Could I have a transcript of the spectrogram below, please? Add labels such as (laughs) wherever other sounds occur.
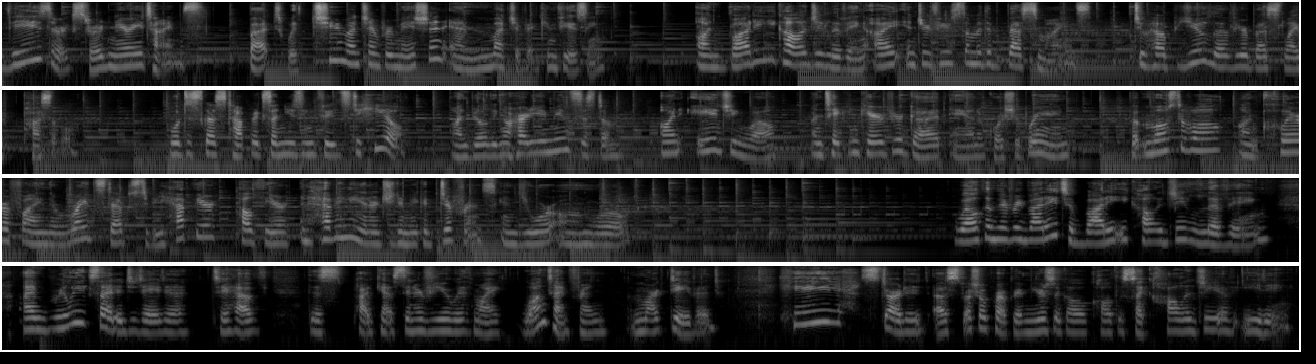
These are extraordinary times, but with too much information and much of it confusing. On Body Ecology Living, I interview some of the best minds to help you live your best life possible. We'll discuss topics on using foods to heal, on building a hearty immune system, on aging well, on taking care of your gut and, of course, your brain, but most of all, on clarifying the right steps to be happier, healthier, and having the energy to make a difference in your own world. Welcome, everybody, to Body Ecology Living. I'm really excited today to, to have this podcast interview with my longtime friend, Marc David. He started a special program years ago called The Psychology of Eating.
